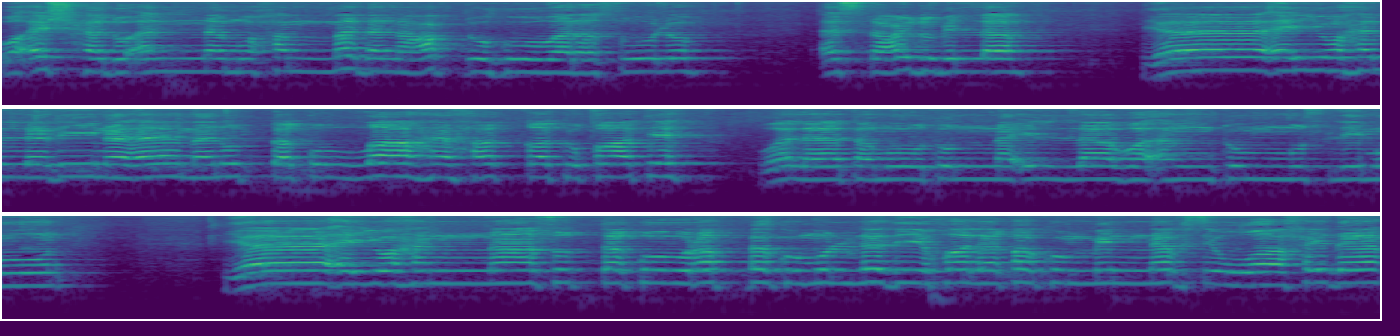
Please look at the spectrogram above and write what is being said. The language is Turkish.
وأشهد أن محمدا عبده ورسوله. أستعذ بالله. يا أيها الذين آمنوا اتقوا الله حق تقاته ولا تموتن إلا وأنتم مسلمون. يا أيها الناس اتقوا ربكم الذي خلقكم من نفس واحدة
